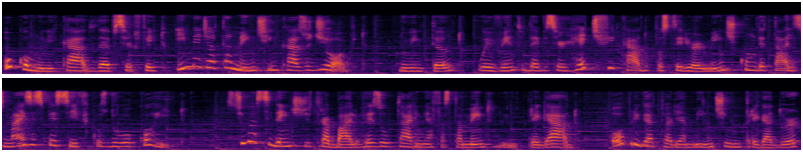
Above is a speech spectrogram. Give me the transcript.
O comunicado deve ser feito imediatamente em caso de óbito. No entanto, o evento deve ser retificado posteriormente com detalhes mais específicos do ocorrido. Se o acidente de trabalho resultar em afastamento do empregado, obrigatoriamente o empregador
